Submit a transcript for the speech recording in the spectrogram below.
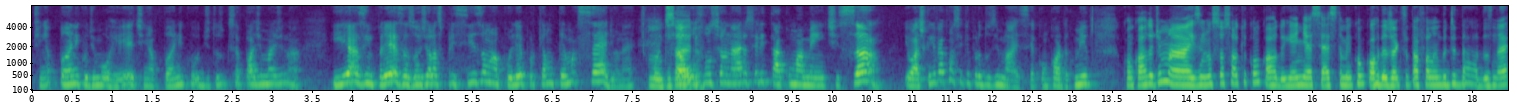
tinha pânico de morrer, tinha pânico de tudo que você pode imaginar. E as empresas hoje elas precisam acolher porque é um tema sério, né? Muito então, sério. Então, o funcionário, se ele está com uma mente sã, eu acho que ele vai conseguir produzir mais. Você concorda comigo? Concordo demais. E não sou só que concordo. O INSS também concorda, já que você está falando de dados, né?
